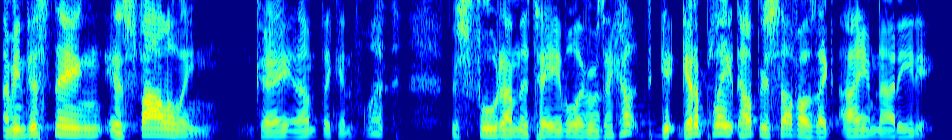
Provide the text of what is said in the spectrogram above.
I mean, this thing is following, okay? And I'm thinking, what? There's food on the table. Everyone's like, get, get a plate, help yourself. I was like, I am not eating.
